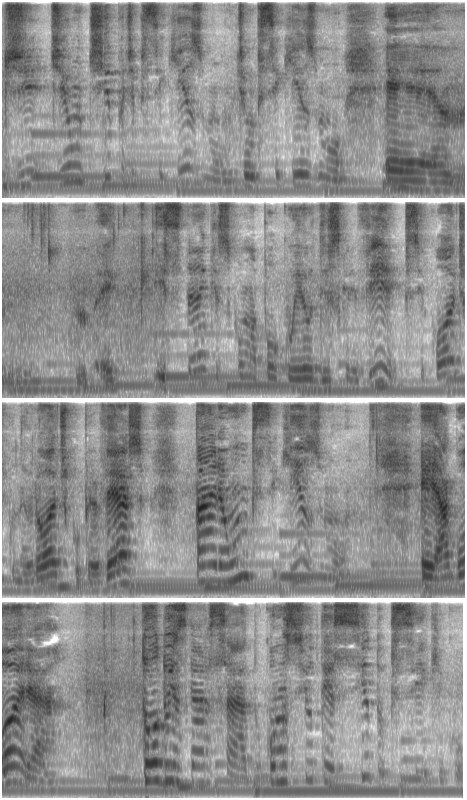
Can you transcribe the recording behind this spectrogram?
de, de um tipo de psiquismo, de um psiquismo é, é estanques, como há pouco eu descrevi, psicótico, neurótico, perverso, para um psiquismo é, agora todo esgarçado, como se o tecido psíquico,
